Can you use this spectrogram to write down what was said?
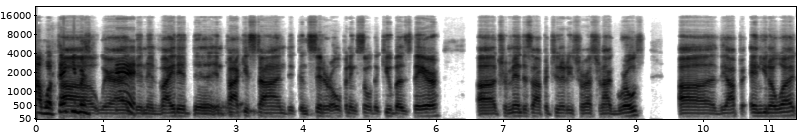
Wow. Well, thank you uh, for where. I've been invited uh, in Pakistan to consider opening Soul de Cubas there. Uh, tremendous opportunities for us for our growth. Uh, the op- and you know what?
